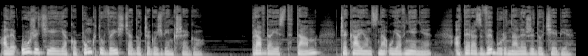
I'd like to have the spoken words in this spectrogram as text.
ale użyć jej jako punktu wyjścia do czegoś większego. Prawda jest tam, czekając na ujawnienie, a teraz wybór należy do ciebie.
